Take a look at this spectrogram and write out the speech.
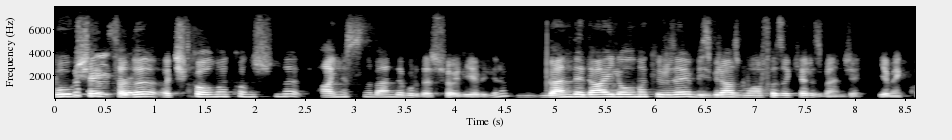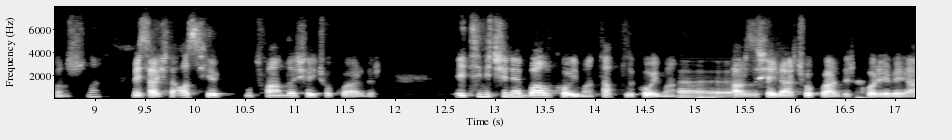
Bu şey tadı açık olma konusunda aynısını ben de burada söyleyebilirim. Ben de dahil olmak üzere biz biraz muhafazakarız bence yemek konusunda. Mesela işte Asya mutfağında şey çok vardır. Etin içine bal koyma, tatlı koyma Ha, evet. tarzı şeyler çok vardır Kore veya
